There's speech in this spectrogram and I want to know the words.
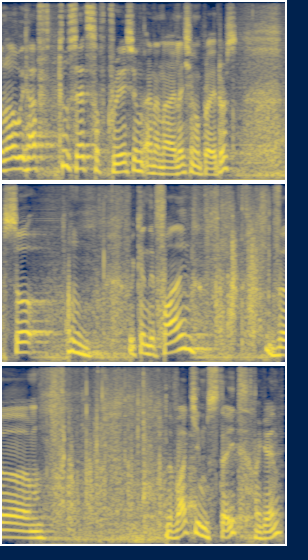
So now we have two sets of creation and annihilation operators. So we can define the the vacuum state again.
